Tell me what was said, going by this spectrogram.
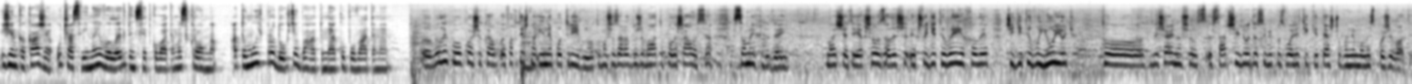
Жінка каже, у час війни Великдень святкуватиме скромно, а тому й продуктів багато не купуватиме. Великого кошика фактично і не потрібно, тому що зараз дуже багато полишалося самих людей. Бачите, якщо залиш... якщо діти виїхали чи діти воюють, то звичайно, що старші люди собі дозволять тільки те, що вони могли споживати.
